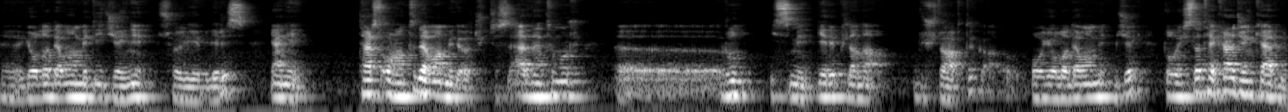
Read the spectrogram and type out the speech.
e, yola devam edeceğini söyleyebiliriz. Yani ters orantı devam ediyor açıkçası. Erden Timur'un ismi geri plana düştü artık. O yola devam etmeyecek. Dolayısıyla tekrar Cenk Ergün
